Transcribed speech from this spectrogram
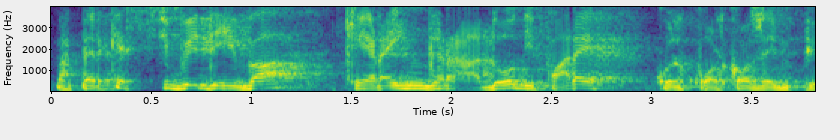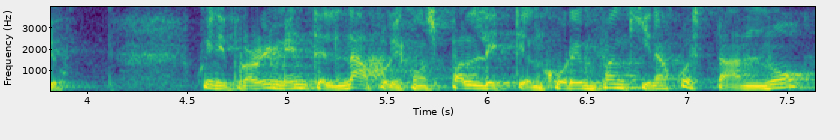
ma perché si vedeva che era in grado di fare quel qualcosa in più. Quindi probabilmente il Napoli con Spalletti ancora in panchina quest'anno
